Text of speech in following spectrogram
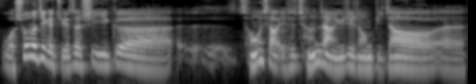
我说的这个角色是一个从小也是成长于这种比较呃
